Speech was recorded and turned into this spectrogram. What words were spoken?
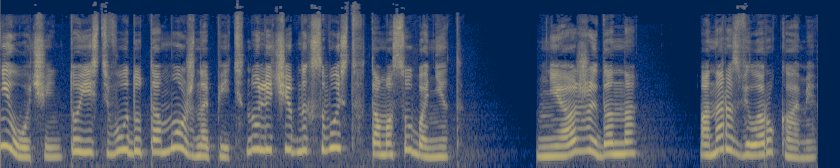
не очень. То есть воду-то можно пить, но лечебных свойств там особо нет. Неожиданно. Она развела руками.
